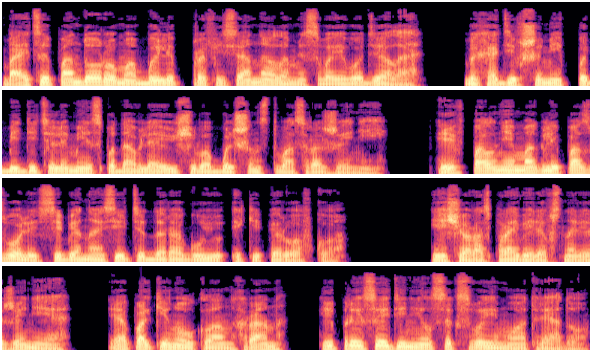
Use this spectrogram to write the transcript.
Бойцы Пандорума были профессионалами своего дела, выходившими победителями из подавляющего большинства сражений, и вполне могли позволить себе носить дорогую экипировку. Еще раз проверив снаряжение, я покинул клан Хран и присоединился к своему отряду.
